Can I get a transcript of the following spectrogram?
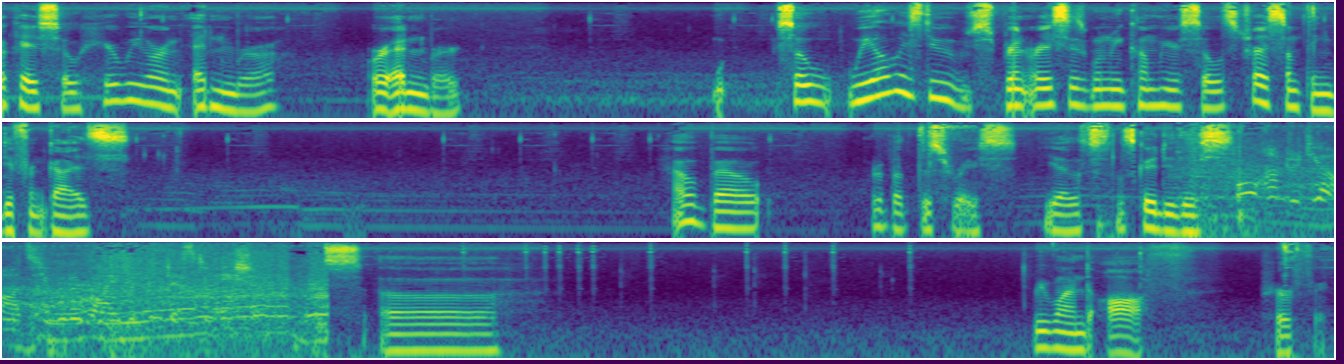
Okay, so here we are in Edinburgh, or Edinburgh. So, we always do sprint races when we come here, so let's try something different, guys. How about, what about this race? Yeah, let's, let's go do this. 400 yards, you will arrive at the destination. Let's, uh... Rewind off. Perfect.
